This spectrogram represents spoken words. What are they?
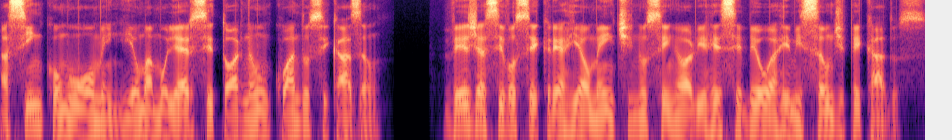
assim como um homem e uma mulher se tornam quando se casam. Veja se você crê realmente no Senhor e recebeu a remissão de pecados.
